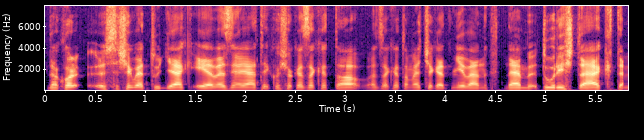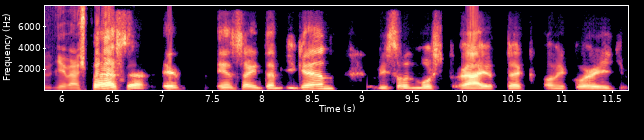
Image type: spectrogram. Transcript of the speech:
De akkor összességben tudják élvezni a játékosok ezeket a, ezeket a meccseket? Nyilván nem turisták, de nyilván... Persze, én, én szerintem igen, viszont most rájöttek, amikor így,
